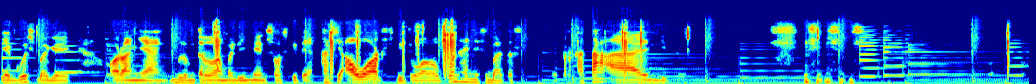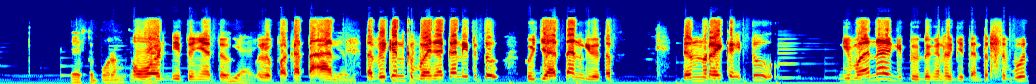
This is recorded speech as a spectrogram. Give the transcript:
ya gue sebagai orang yang belum terlalu lama di medsos gitu ya kasih awards gitu. Walaupun hanya sebatas ya, perkataan gitu ya setiap orang tuh award itunya tuh Iya. lupa kataan Iya, tapi kan kebanyakan itu tuh hujatan gitu Tep- dan mereka itu gimana gitu dengan hujatan tersebut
